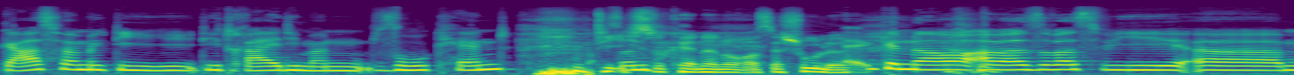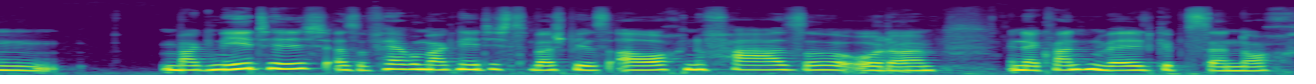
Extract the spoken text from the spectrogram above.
gasförmig, die, die drei, die man so kennt. Die ich so kenne noch aus der Schule. Äh, genau, aber sowas wie ähm, magnetisch, also ferromagnetisch zum Beispiel ist auch eine Phase oder in der Quantenwelt gibt es dann noch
